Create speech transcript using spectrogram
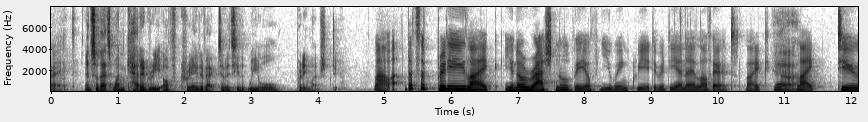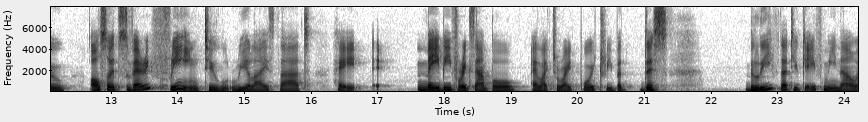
Right. And so that's one category of creative activity that we all pretty much do. Wow, uh, that's a pretty like you know rational way of viewing creativity, and I love it. Like, Yeah. like to also it's very freeing to realize that hey, maybe for example, I like to write poetry, but this belief that you gave me now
